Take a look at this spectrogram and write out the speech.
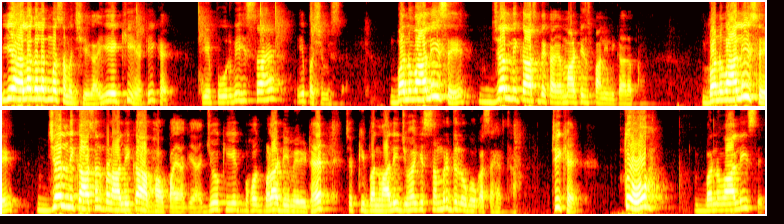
ये अलग अलग मत समझिएगा, ये एक ही है, ठीक है? ये पूर्वी हिस्सा है, ये पश्चिमी हिस्सा है। बनवाली से जल निकास देखा है मार्टिन्स पानी निकाल रहा था। बनवाली से जल निकासन प्रणाली का अभाव पाया गया है, जो कि एक बहुत बड़ा डिमेरिट है, जबकि बनवाली जो है, ये समृद्ध लोगों का शहर था, ठीक है? तो बनवाली से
